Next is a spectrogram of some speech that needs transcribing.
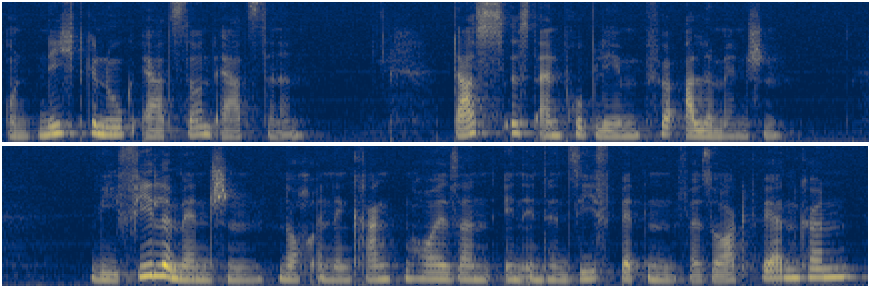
und nicht genug Ärzte und Ärztinnen. Das ist ein Problem für alle Menschen. Wie viele Menschen noch in den Krankenhäusern in Intensivbetten versorgt werden können,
